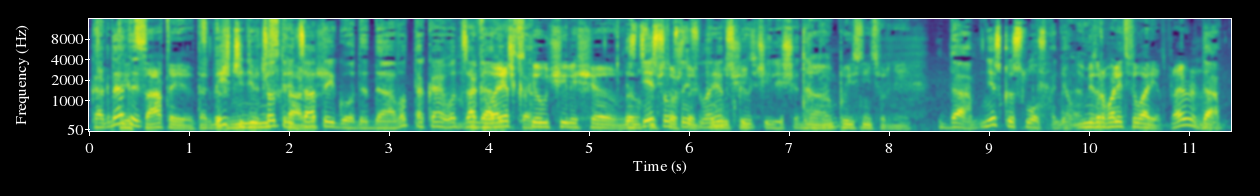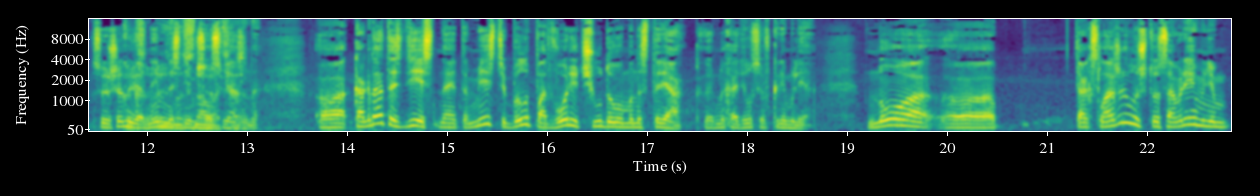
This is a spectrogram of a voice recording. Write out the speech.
Когда 30-е, тогда 1930-е годы, да, вот такая вот загадочка. А Филаретское училище. Здесь, собственно, что Филаретское училище, да. А, пояснить, вернее. Да, несколько слов о нем. Митрополит Филарет, правильно? Да, совершенно как верно, именно с ним все связано. А, когда-то здесь, на этом месте, было подворье Чудового монастыря, который находился в Кремле. Но э, так сложилось, что со временем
